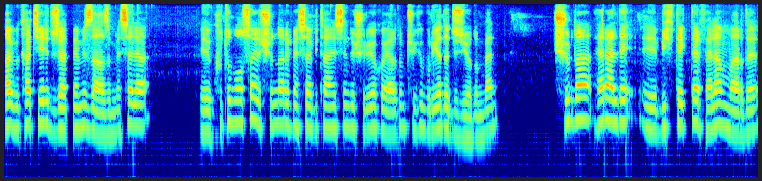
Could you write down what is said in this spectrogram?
Tabii birkaç yeri düzeltmemiz lazım. Mesela e, kutum olsaydı şunları mesela bir tanesini de şuraya koyardım. Çünkü buraya da diziyordum ben. Şurada herhalde e, biftekler falan vardı.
